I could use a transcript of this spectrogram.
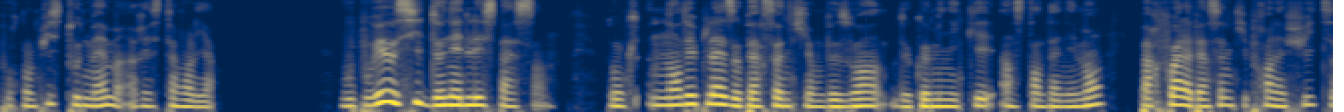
pour qu'on puisse tout de même rester en lien ?⁇ Vous pouvez aussi donner de l'espace. Donc, n'en déplaise aux personnes qui ont besoin de communiquer instantanément, parfois la personne qui prend la fuite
